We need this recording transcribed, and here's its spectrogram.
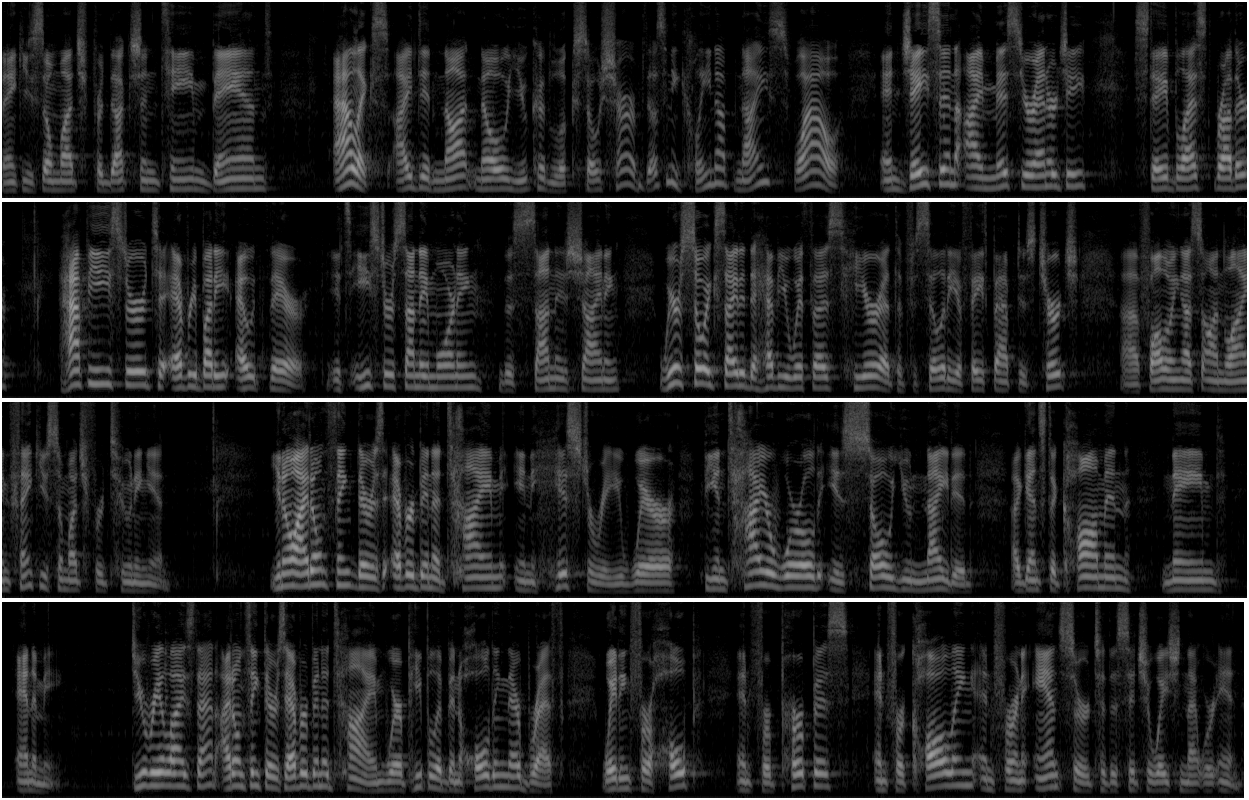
Thank you so much, production team, band. Alex, I did not know you could look so sharp. Doesn't he clean up nice? Wow. And Jason, I miss your energy. Stay blessed, brother. Happy Easter to everybody out there. It's Easter Sunday morning. The sun is shining. We're so excited to have you with us here at the facility of Faith Baptist Church, uh, following us online. Thank you so much for tuning in. You know, I don't think there's ever been a time in history where the entire world is so united against a common named enemy. Do you realize that? I don't think there's ever been a time where people have been holding their breath, waiting for hope and for purpose and for calling and for an answer to the situation that we're in.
